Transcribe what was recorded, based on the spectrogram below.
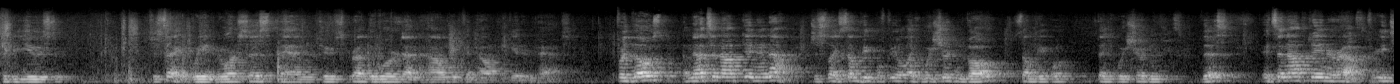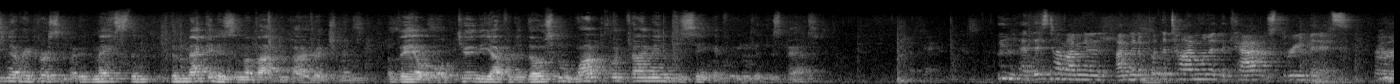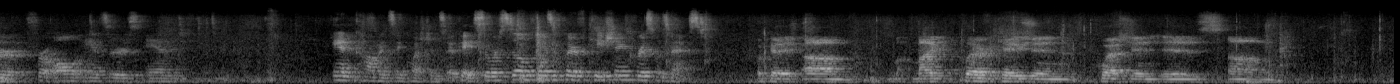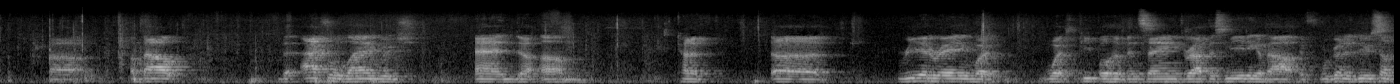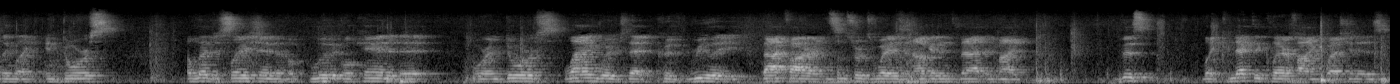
to be used to say, we endorse this and to spread the word on how we can help get it passed. For those, and that's an opt-in and out, just like some people feel like we shouldn't vote, some people think we shouldn't this. It's an opt-in or out for each and every person, but it makes the, the mechanism of Occupy Richmond available to the effort of those who want to put time into seeing if we can get this passed. Okay. At this time, I'm gonna, I'm gonna put the time limit, the cap is three minutes for, for all answers and, and comments and questions. Okay, so we're still in points of clarification. Chris, was next? Okay, um, my clarification question is, um, uh, about the actual language and, uh, um, kind of, uh, reiterating what, what people have been saying throughout this meeting about if we're gonna do something like endorse a legislation of a political candidate or endorse language that could really backfire in some sorts of ways, and I'll get into that in my, this, like, connected clarifying question is,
